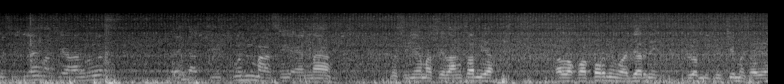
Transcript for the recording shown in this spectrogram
mesinnya masih halus kaki pun masih enak. Mesinnya masih langsam ya. Kalau kotor nih wajar nih belum dicuci sama saya.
